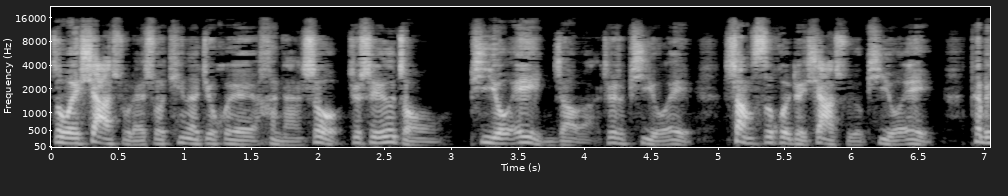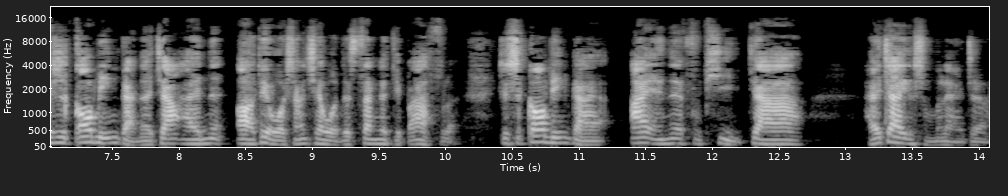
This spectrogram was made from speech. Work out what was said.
作为下属来说，听了就会很难受，就是有一种。PUA 你知道吧？就是 PUA，上司会对下属有 PUA，特别是高敏感的加 IN 啊，对我想起来我的三个 debuff 了，就是高敏感 INFP 加还加一个什么来着？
